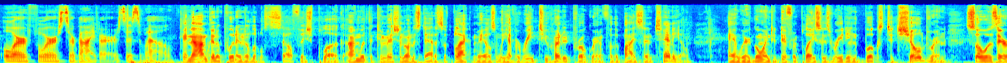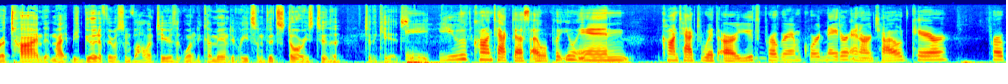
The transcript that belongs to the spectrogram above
or for survivors as well. Okay, now I'm going to put in a little selfish plug. I'm with the Commission on the Status of Black Males, and we have a Read 200 program for the bicentennial and we're going to different places reading books to children. So, is there a time that might be good if there were some volunteers that wanted to come in to read some good stories to the to the kids? You contact us. I will put you in contact with our youth program coordinator and our child care pro-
